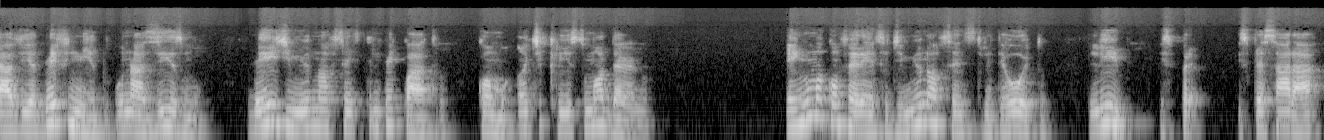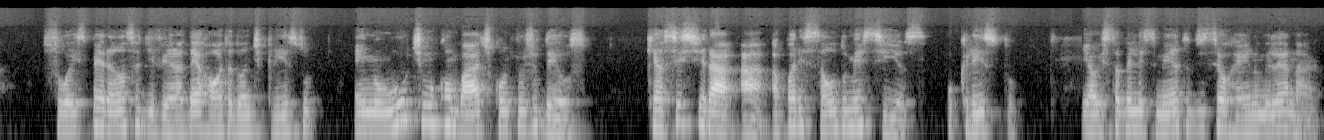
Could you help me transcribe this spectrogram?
havia definido o nazismo desde 1934 como anticristo moderno. Em uma conferência de 1938, Lieb expressará sua esperança de ver a derrota do anticristo em um último combate contra os judeus, que assistirá à aparição do Messias, o Cristo, e ao estabelecimento de seu reino milenar.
